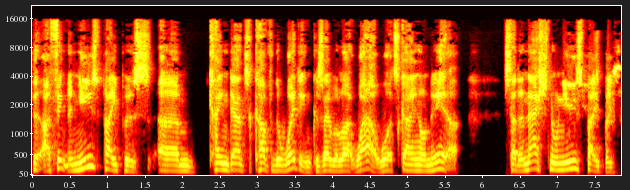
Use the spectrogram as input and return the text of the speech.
the, I think the newspapers, um, came down to cover the wedding because they were like, wow, what's going on here? So the national newspapers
